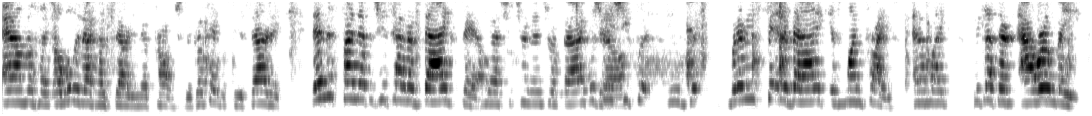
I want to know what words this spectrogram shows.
And I was like, oh, we'll be back on Saturday, no problem. She's like, okay, we'll see you Saturday. Then to find out that she was having a bag sale, Yeah, she turned it into a bag which sale. means she put you put whatever you fit in a bag is one price. And I'm like, we got there an hour late,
